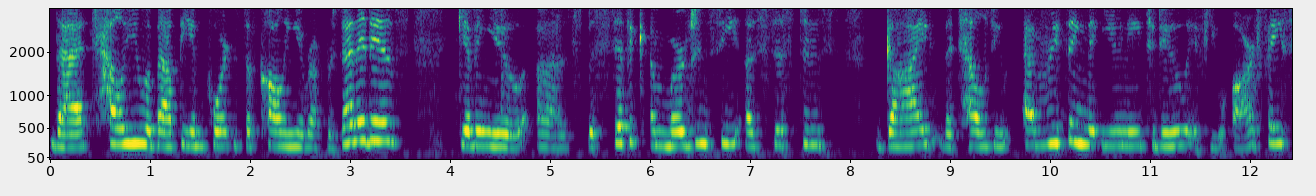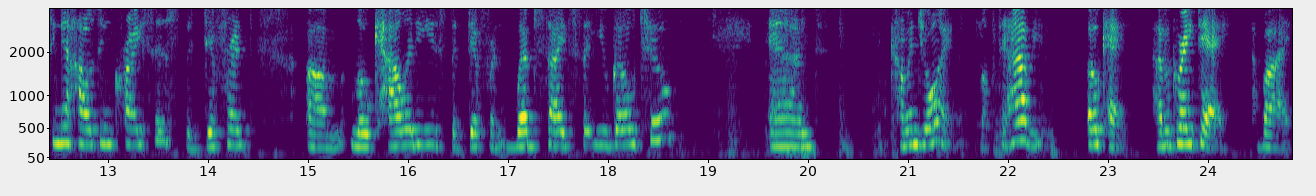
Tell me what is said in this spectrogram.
that tell you about the importance of calling your representatives, giving you a specific emergency assistance guide that tells you everything that you need to do if you are facing a housing crisis, the different um, localities, the different websites that you go to, and come and join. Love to have you. Okay, have a great day. Bye.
